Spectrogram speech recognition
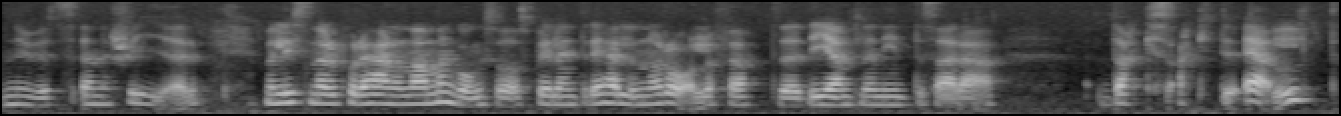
nuets energier. Men lyssnar du på det här någon annan gång så spelar inte det heller någon roll, för att eh, det är egentligen inte så här eh, dagsaktuellt.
